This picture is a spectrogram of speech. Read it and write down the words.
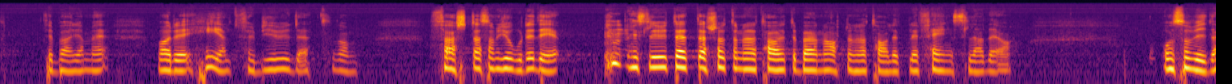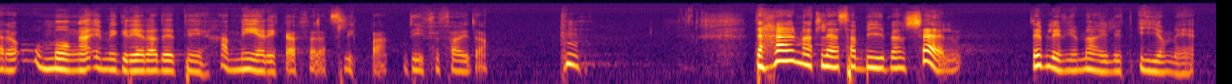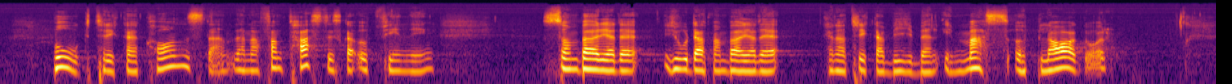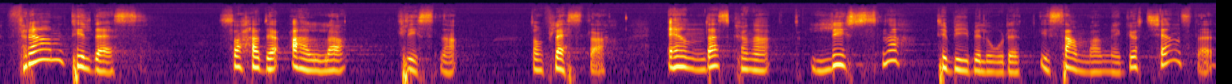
Till att börja med var det helt förbjudet. De första som gjorde det i slutet av 1700-talet och början av 1800-talet blev fängslade och, och så vidare. Och många emigrerade till Amerika för att slippa bli förföljda. Det här med att läsa Bibeln själv, det blev ju möjligt i och med boktryckarkonsten, denna fantastiska uppfinning som började, gjorde att man började kunna trycka Bibeln i massupplagor. Fram till dess så hade alla kristna, de flesta, endast kunnat lyssna till bibelordet i samband med gudstjänster.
